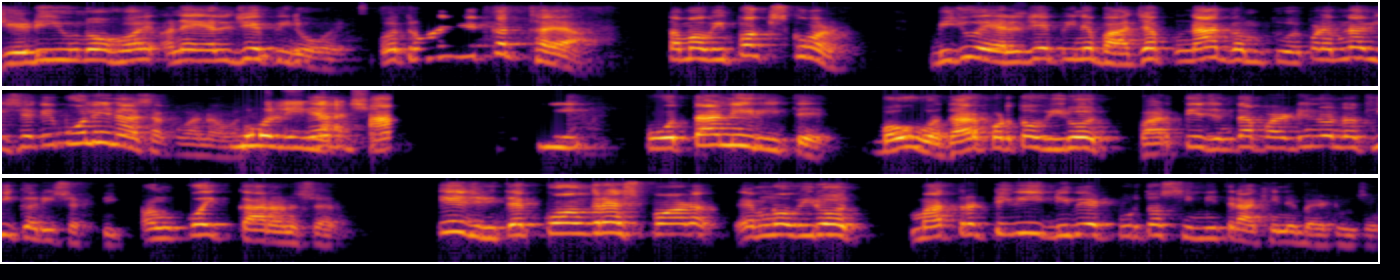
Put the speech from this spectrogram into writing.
જેડીયુ નો હોય અને એલજેપી નો હોય. હવે ત્રણે એક જ થયા. તમારો વિપક્ષ કોણ? બીજું એલજેપી ને ભાજપ ના ગમતું હોય પણ એમના વિશે કઈ બોલી ના શકવાના હોય. પોતાની રીતે બહુ વધારે પડતો વિરોધ ભારતીય જનતા પાર્ટીનો નથી કરી શકતી અંકોઈક કારણસર. એ જ રીતે કોંગ્રેસ પણ એમનો વિરોધ માત્ર ટીવી ડિબેટ પૂરતો સીમિત રાખીને બેઠું છે.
